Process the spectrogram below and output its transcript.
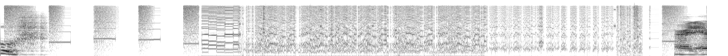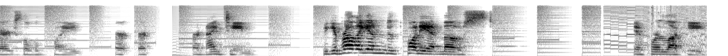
Oof. Alright, Eric's level 20, or, or, or 19. We can probably get him to 20 at most. If we're lucky.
